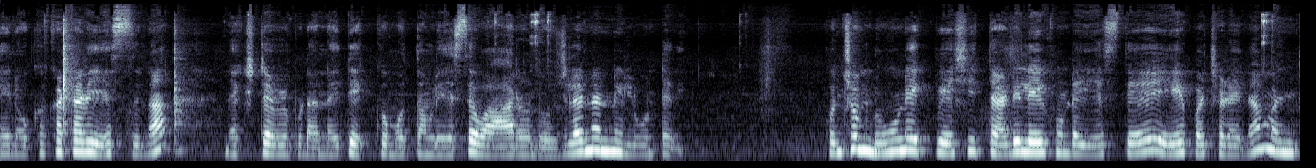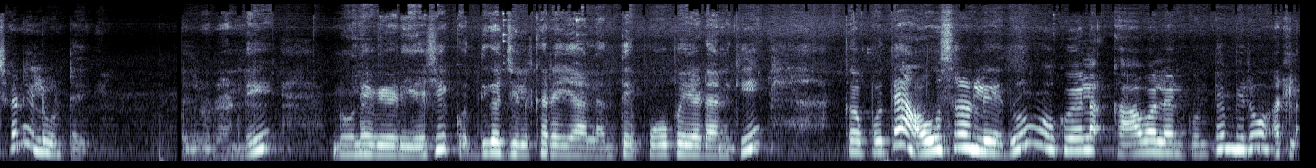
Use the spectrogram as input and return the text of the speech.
నేను ఒక కట్టనే చేస్తున్నా. నెక్స్ట్ టైం ఎప్పుడన్నా అయితే ఎక్కువ మొత్తంలో చేస్తే వారం రోజులైనా నిల్వ ఉంటుంది. కొంచెం నూనె ఎక్కువ వేసి తడి లేకుండా వేస్తే ఏ పచ్చడైనా మంచిగా నిల్వ ఉంటుంది చూడండి నూనె వేడి చేసి కొద్దిగా జీలకర్ర వేయాలి అంతే పోపు వేయడానికి. కాకపోతే అవసరం లేదు ఒకవేళ కావాలనుకుంటే మీరు అట్లా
